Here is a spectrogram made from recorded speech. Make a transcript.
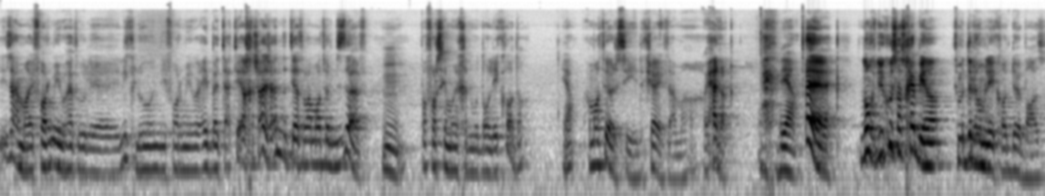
زعما ي former و هذو les clowns ي former و عباد تاع أخي علاش عندنا théâtre amateur بزاف. pas forcément يخدموا dans les codes yeah amateur c'est d'ac شايف زعما يحرق yeah إيه donc du coup ça serait bien تمد لهم les codes de base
